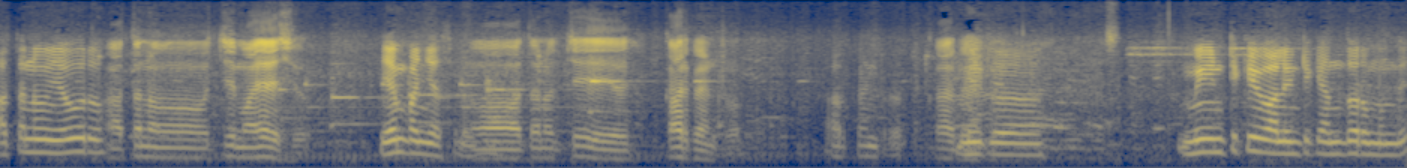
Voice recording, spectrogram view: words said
అతను ఎవరు? అతను వచ్చి మహేష్. ఏం పని చేస్తాడు ఆ, అతను వచ్చి కార్పెంటర్. కార్పెంటర్. మీకు మీ ఇంటికి వాళ్ళ ఇంటికి ఎంత దూరం ఉంది?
